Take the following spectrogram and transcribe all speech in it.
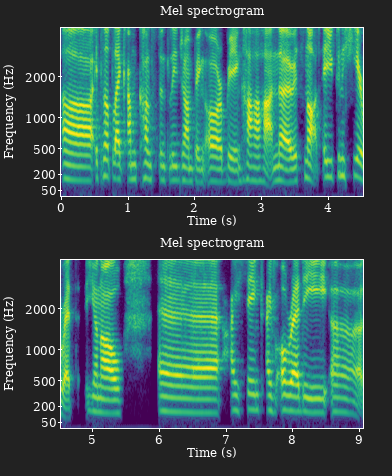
uh it's not like i'm constantly jumping or being ha ha ha. No it's not. You can hear it you know uh i think i've already uh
